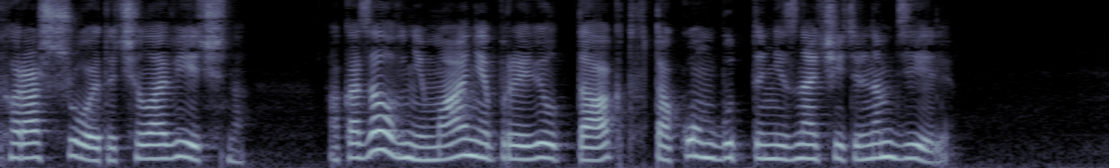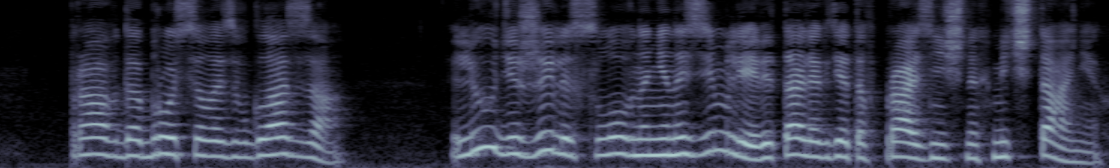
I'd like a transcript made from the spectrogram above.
хорошо, это человечно. Оказал внимание, проявил такт в таком будто незначительном деле. Правда, бросилась в глаза. Люди жили словно не на земле, витали где-то в праздничных мечтаниях.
